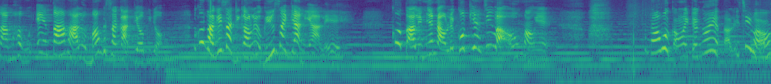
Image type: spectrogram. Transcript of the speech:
သားမဟုတ်ဘူးအင်းသားပါလို့မောင်ပါဇက်ကပြောပြီးတော့အခုဘာကိစ္စဒီကောင်လေးကိုဂရုစိုက်ပြနေရလဲကို့သားလေးမျက်နှာကိုလေကိုပြန်ကြည့်ပါဦးမောင်ရဲ့တနာဖို့ကောင်းလိုက်တယ်ငါရဲ့သားလေးကြည့်ပါဦး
